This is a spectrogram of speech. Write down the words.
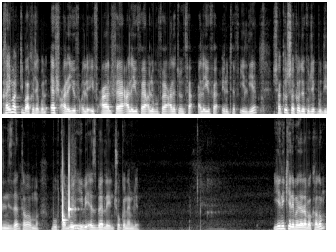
kaymak gibi akacak böyle. Ef'ale yuf'ilu if'al, fa'ale yufa'ilu mufa'aletun, fa'ale yufa'ilu tef'il diye şakır şakır dökülecek bu dilinizden tamam mı? Bu tabloyu iyi bir ezberleyin. Çok önemli. Yeni kelimelere bakalım.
